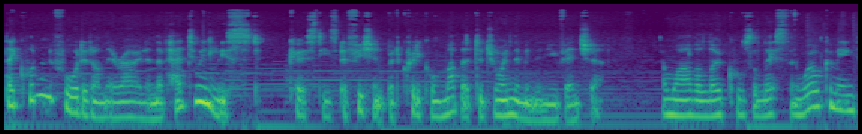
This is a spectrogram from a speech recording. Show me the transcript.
They couldn't afford it on their own, and they've had to enlist Kirsty's efficient but critical mother to join them in the new venture. And while the locals are less than welcoming,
